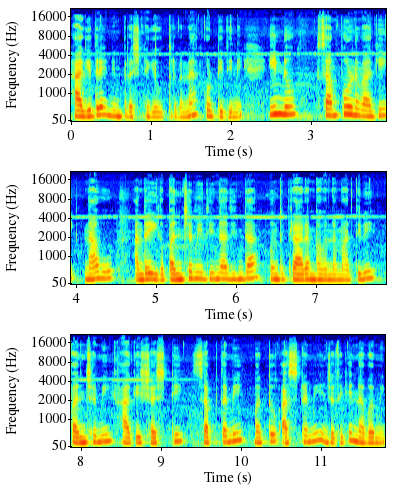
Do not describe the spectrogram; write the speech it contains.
ಹಾಗಿದ್ರೆ ನಿಮ್ಮ ಪ್ರಶ್ನೆಗೆ ಉತ್ತರವನ್ನು ಕೊಟ್ಟಿದ್ದೀನಿ. ಇನ್ನು ಸಂಪೂರ್ಣವಾಗಿ ನಾವು, ಅಂದರೆ ಈಗ ಪಂಚಮಿ ದಿನದಿಂದ ಒಂದು ಪ್ರಾರಂಭವನ್ನು ಮಾಡ್ತೀವಿ. ಪಂಚಮಿ, ಹಾಗೆ ಷಷ್ಠಿ, ಸಪ್ತಮಿ ಮತ್ತು ಅಷ್ಟಮಿ ಜೊತೆಗೆ ನವಮಿ.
